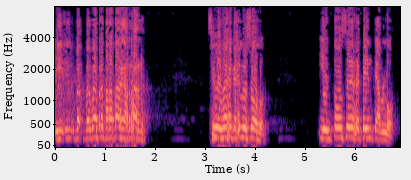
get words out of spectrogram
Y, me voy a preparar para agarrar. Se le van a caer los ojos. Y entonces de repente habló.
